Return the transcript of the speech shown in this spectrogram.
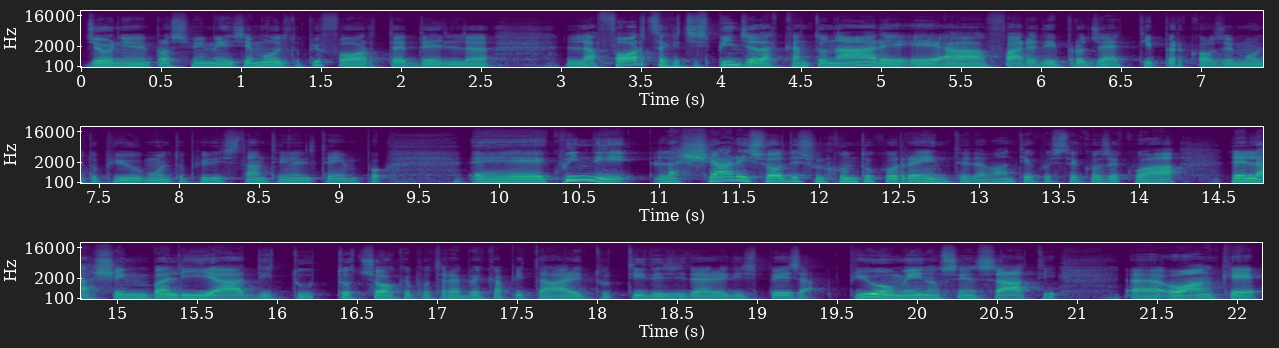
giorni nei prossimi mesi è molto più forte della forza che ci spinge ad accantonare e a fare dei progetti per cose molto più, molto più distanti nel tempo. E quindi la lasciare i soldi sul conto corrente davanti a queste cose qua le lascia in balia di tutto ciò che potrebbe capitare, tutti i desideri di spesa più o meno sensati eh, o anche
